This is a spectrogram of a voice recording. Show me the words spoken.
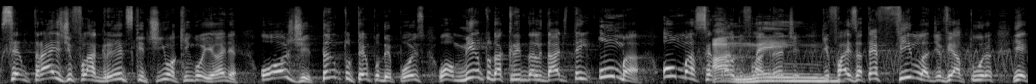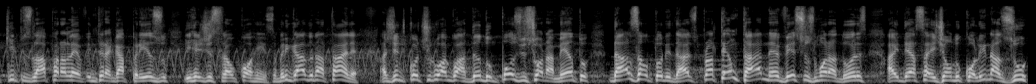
centrais de flagrantes que tinham aqui em Goiânia. Hoje, tanto tempo depois, o aumento da criminalidade tem uma, uma central Amém. de flagrante que faz até fila de viatura e equipes lá para entregar preso e registrar ocorrência. Obrigado, Natália. A gente continua aguardando um posicionamento das autoridades para tentar né, ver se os moradores aí dessa região do Colina Azul,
